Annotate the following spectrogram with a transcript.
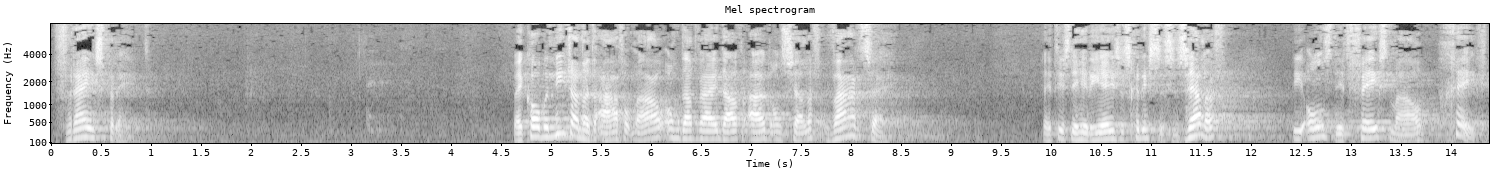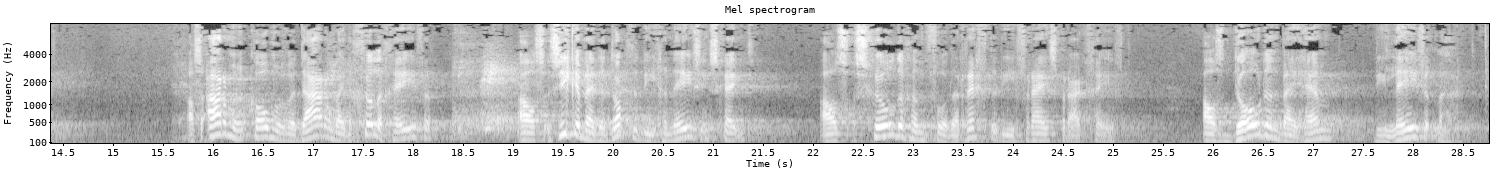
vrijspreekt. Wij komen niet aan het avondmaal omdat wij dat uit onszelf waard zijn. Het is de Heer Jezus Christus zelf die ons dit feestmaal geeft. Als armen komen we daarom bij de gulle gever, als zieken bij de dokter die genezing schenkt, als schuldigen voor de rechter die vrijspraak geeft, als doden bij hem die levend maakt.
